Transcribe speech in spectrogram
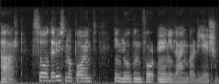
hard so there is no point in looking for any line variation.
